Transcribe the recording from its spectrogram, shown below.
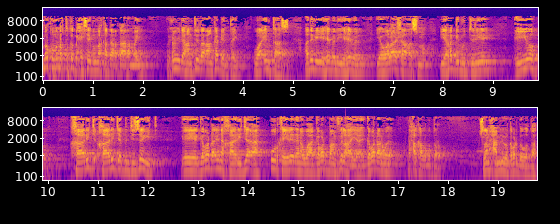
Markuuma naftu ka baxaysaybu marka dardaarmay. Wuxuu yidhi hantida aan ka dhintay waa intaas. Adiga iyo hebel iyo hebel iyo walaasha asmo iyo raggii buu tiriyey iyo khaarija binti zayd gabadha ina khaarija ah uurkay leedana waa gabadh baan filhayaa gabadhana waa dhaxalka lagu daro. Islan xaamil gabadh bay wadaa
